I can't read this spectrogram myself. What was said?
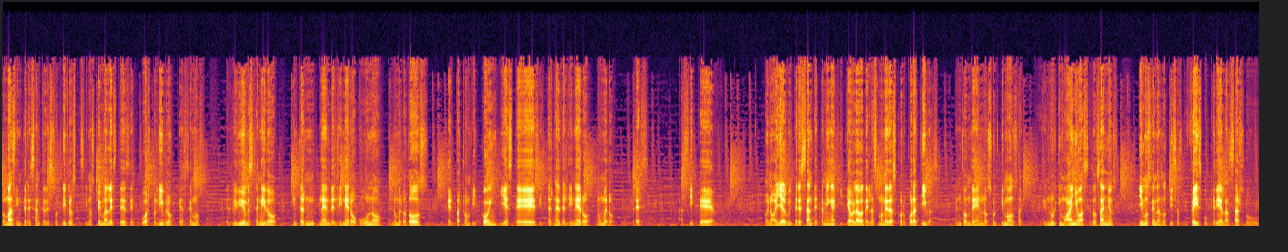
lo más interesante de estos libros, que si no estoy mal, este es el cuarto libro que hacemos el review, hemos tenido Internet del Dinero 1, el número 2, el patrón Bitcoin y este es Internet del Dinero número 3. Así que, bueno, hay algo interesante también aquí que hablaba de las monedas corporativas, en donde en los últimos, en el último año, hace dos años, vimos en las noticias que Facebook quería lanzar su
